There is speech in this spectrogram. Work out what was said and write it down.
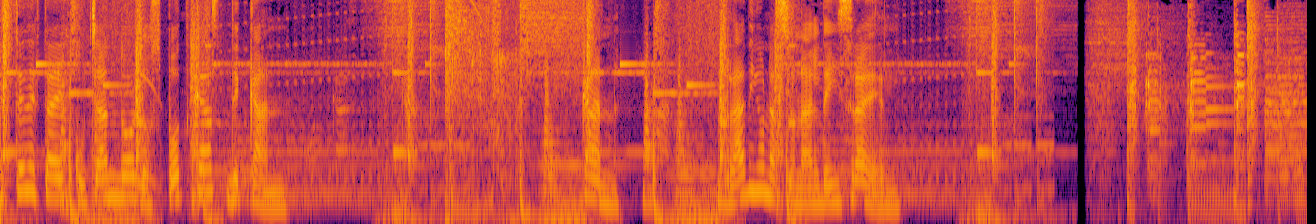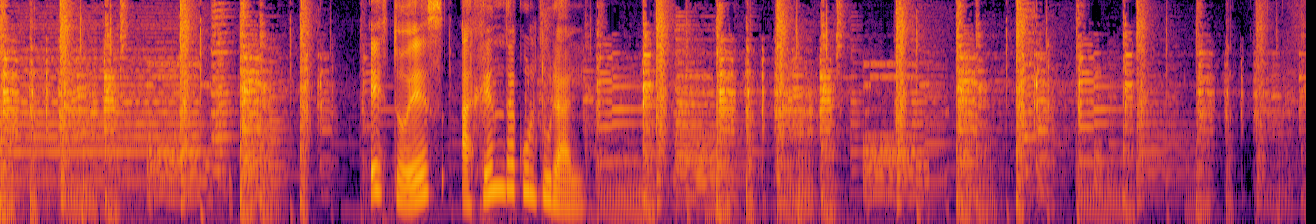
Usted está escuchando los podcasts de CAN. CAN, Radio Nacional de Israel. Esto es Agenda Cultural.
